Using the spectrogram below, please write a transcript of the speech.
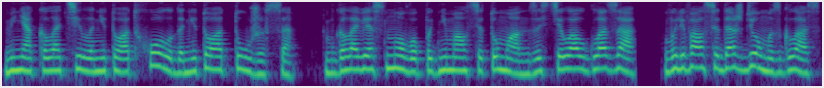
Меня колотило не то от холода, не то от ужаса. В голове снова поднимался туман, застилал глаза, выливался дождем из глаз.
